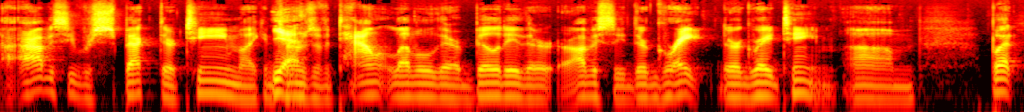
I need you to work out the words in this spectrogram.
I obviously respect their team, like in Yeah. terms of the talent level, their ability. They're obviously they're great. They're a great team. Um, but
